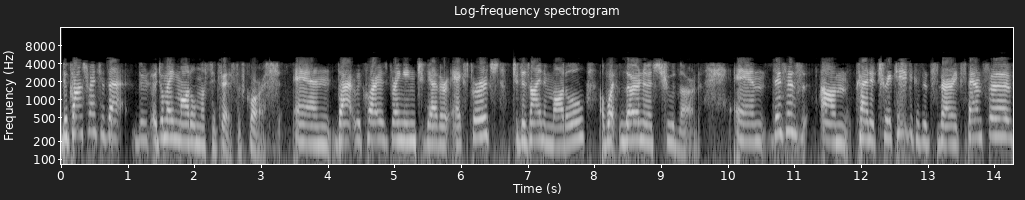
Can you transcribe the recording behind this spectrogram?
the constraint is that the domain model must exist, of course, and that requires bringing together experts to design a model of what learners should learn. And this is um, kind of tricky because it's very expensive.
